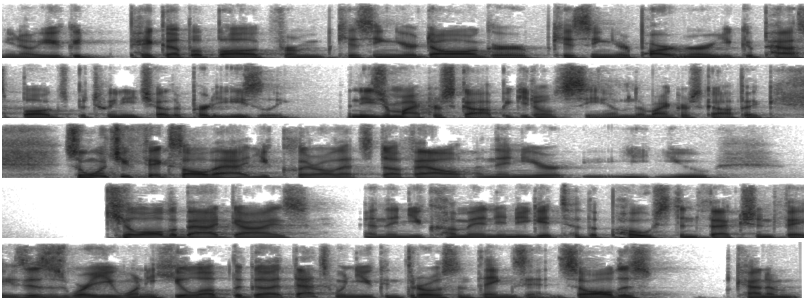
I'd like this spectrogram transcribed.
You know, you could pick up a bug from kissing your dog or kissing your partner. You could pass bugs between each other pretty easily. And these are microscopic. You don't see them; they're microscopic. So once you fix all that, you clear all that stuff out, and then you're you kill all the bad guys, and then you come in and you get to the post-infection phase. This is where you want to heal up the gut. That's when you can throw some things in. So I'll just kind of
